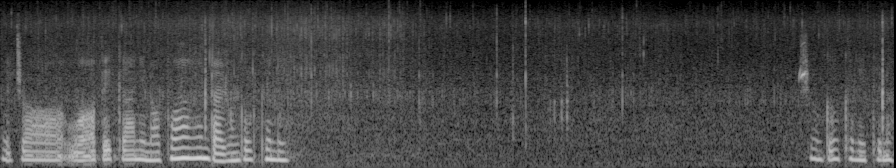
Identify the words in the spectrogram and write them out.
Để cho vợ bé cái này nó quá, đại chúng câu cái đi trong câu kinh đi thế nào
